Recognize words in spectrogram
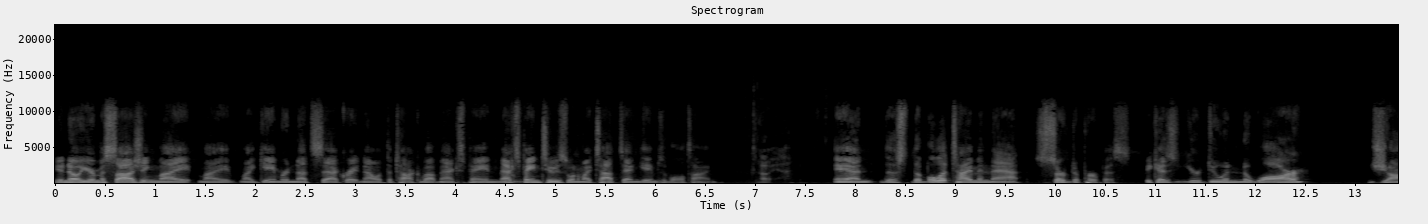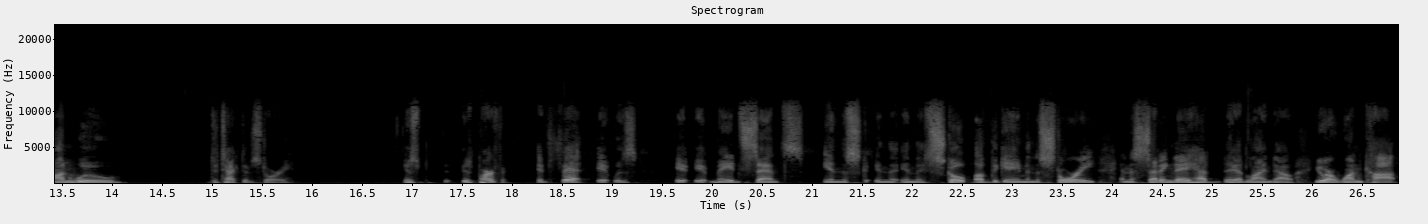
You know, you're massaging my my my gamer nutsack right now with the talk about Max Payne. Max Payne 2 is one of my top 10 games of all time. Oh yeah. And the the bullet time in that served a purpose because you're doing noir, John Woo, detective story. It was it was perfect. It fit. It was it, it made sense in the in the in the scope of the game, in the story and the setting they had they had lined out. You are one cop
